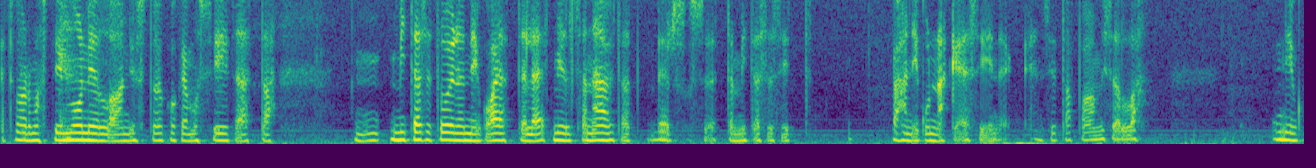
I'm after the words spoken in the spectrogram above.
että varmasti monilla on just toi kokemus siitä, että mitä se toinen niinku ajattelee, että miltä sä näytät versus että mitä se sitten vähän niinku näkee siinä ensitapaamisella. Niinku,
